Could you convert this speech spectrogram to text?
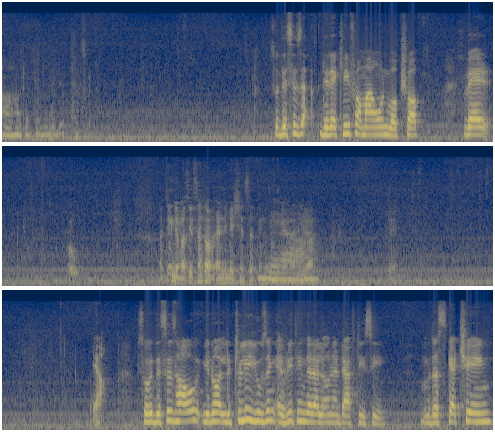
Uh, how to play the video. So this is directly from our own workshop, where Oh. I think there must be some kind of animation setting or something like. Yeah. Yeah. Okay. Yeah. So this is how, you know, literally using everything that I learned at FTC. The sketching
